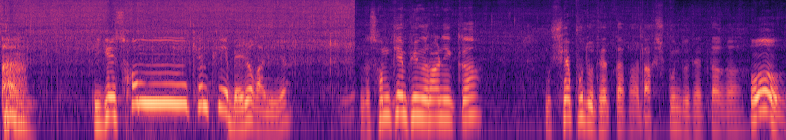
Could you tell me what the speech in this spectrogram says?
이게 섬 캠핑의 매력 아니냐? 그러니까 섬 캠핑을 하니까 뭐 셰프도 됐다가 낚시꾼도 됐다가 어.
